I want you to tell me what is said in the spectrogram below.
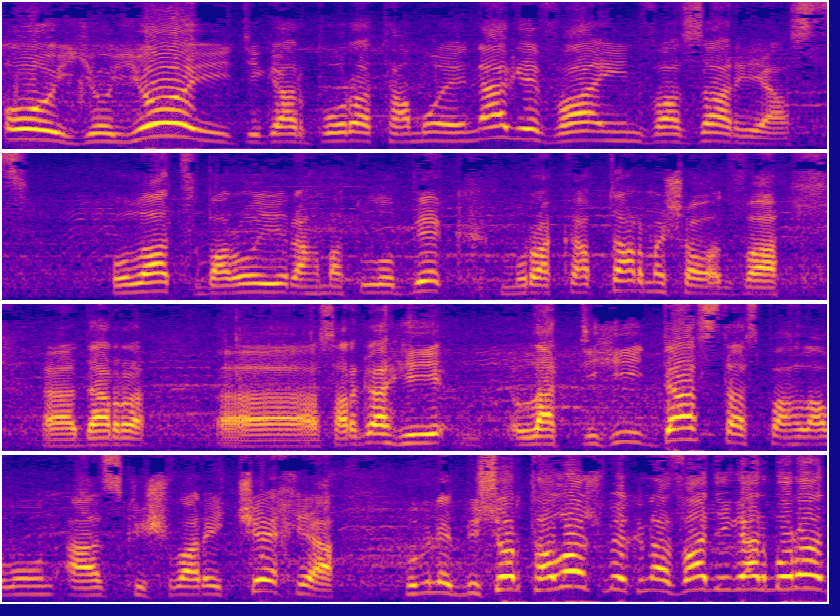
ойёй дигарбора тамоенаге ва ин вазаре аст ҳолат барои раҳматуллобек мураккабтар мешавад ва дар саргаҳи латтиҳии даст аст паҳлавон аз кишвари чехия. Бубинед бисёр талош мекунад ва дигарбора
